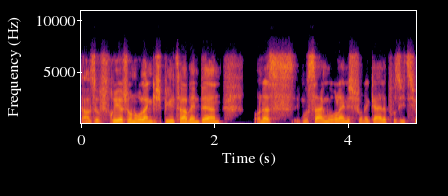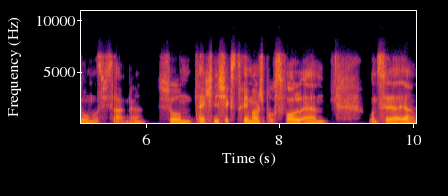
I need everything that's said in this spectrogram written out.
also früher schon O-Line gespielt habe in Bern. Und das, ich muss sagen, O-Line ist schon eine geile Position, muss ich sagen. Ne? Schon technisch extrem anspruchsvoll ähm, und sehr, ja,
